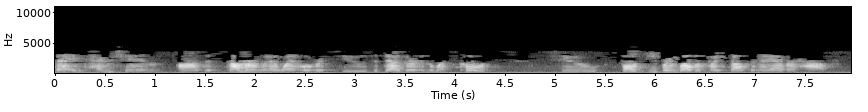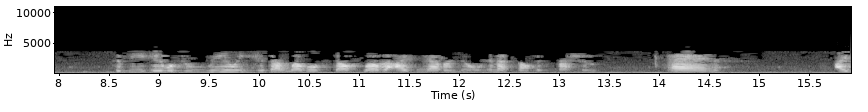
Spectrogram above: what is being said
set intention uh, this summer when I went over to the desert and the West Coast to fall deeper in love with myself than I ever have. To be able to really hit that level of self love that I've never known and that self expression. And I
